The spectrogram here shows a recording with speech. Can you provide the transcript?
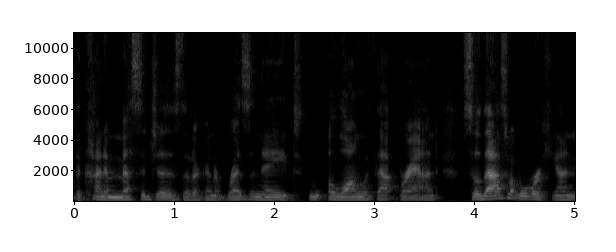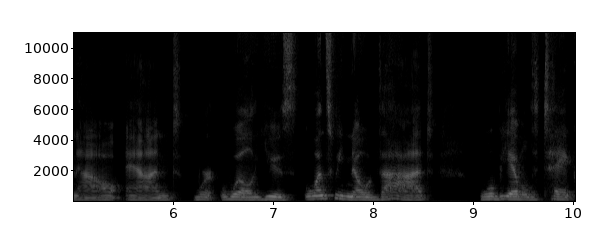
the kind of messages that are going to resonate along with that brand so that's what we're working on now and we're, we'll use once we know that we'll be able to take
